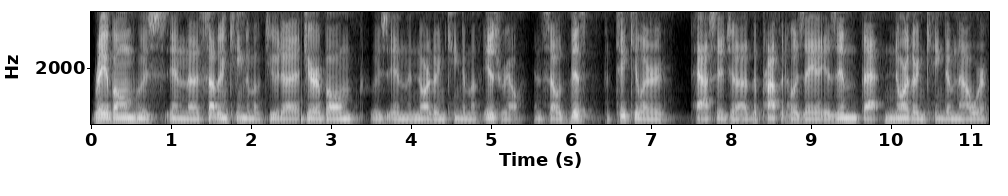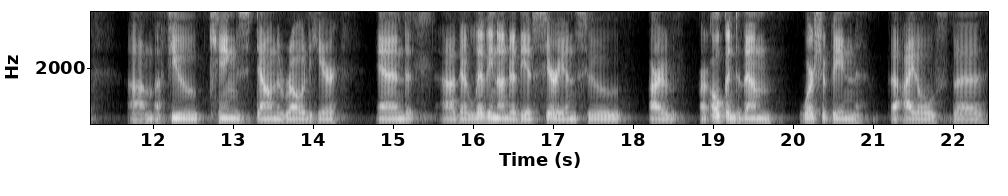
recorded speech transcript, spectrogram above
Rehoboam, who's in the southern kingdom of Judah, Jeroboam, who's in the northern kingdom of Israel. And so this particular passage, uh, the prophet Hosea, is in that northern kingdom now. We're um, a few kings down the road here, and uh, they're living under the Assyrians, who are are open to them worshiping the idols, the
